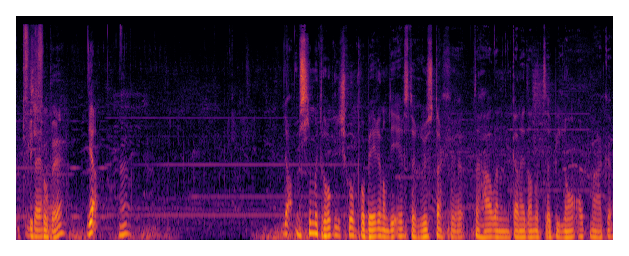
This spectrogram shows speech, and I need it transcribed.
het vliegt voorbij. ja. Ja. Ja, misschien moet Roglic gewoon proberen om die eerste rustdag eh, te halen en kan hij dan het eh, bilan opmaken.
